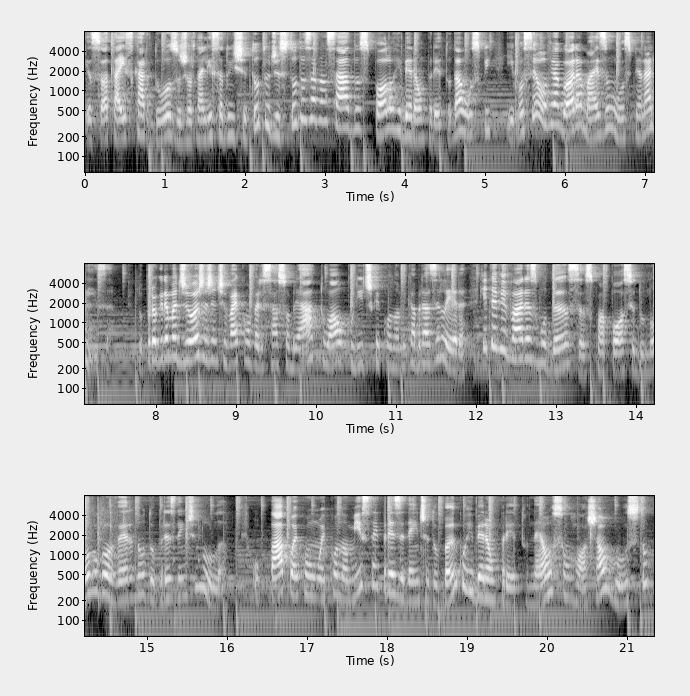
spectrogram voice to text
Eu sou a Thaís Cardoso, jornalista do Instituto de Estudos Avançados Polo Ribeirão Preto da USP, e você ouve agora mais um USP Analisa. No programa de hoje a gente vai conversar sobre a atual política econômica brasileira, que teve várias mudanças com a posse do novo governo do presidente Lula. O papo é com o economista e presidente do Banco Ribeirão Preto, Nelson Rocha Augusto,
